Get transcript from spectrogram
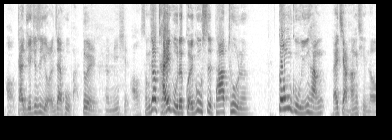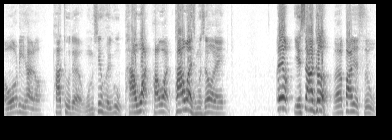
好，感觉就是有人在护盘，对，很明显。好，什么叫台股的鬼故事 Part Two 呢？公股银行来讲行情喽，哦，厉害喽。Part Two 对，我们先回顾 Part One，Part One，Part One 什么时候嘞？哎呦，也是阿哥，呃，八月十五，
